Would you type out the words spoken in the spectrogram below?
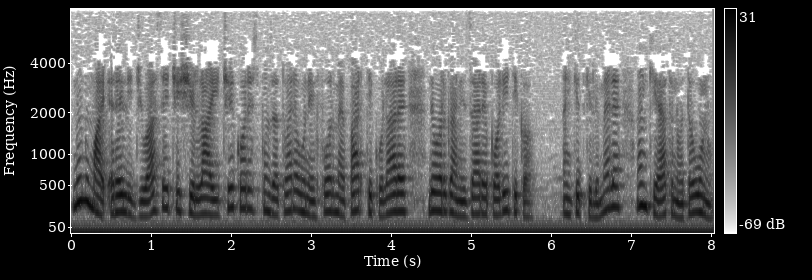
nu numai religioase, ci și laice, corespunzătoare unei forme particulare de organizare politică. Închid ghilimele, încheiat notă 1.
